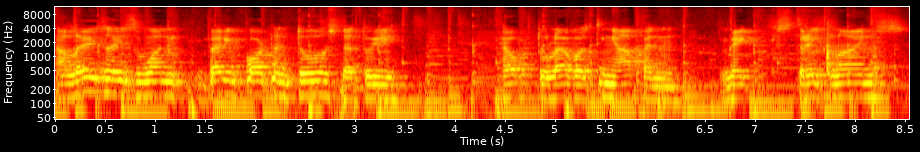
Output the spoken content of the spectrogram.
A laser is one very important tool that we help to level thing up and make straight lines.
